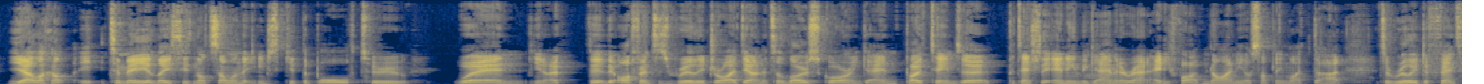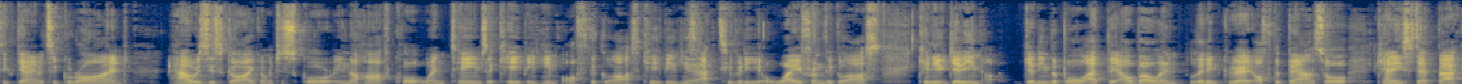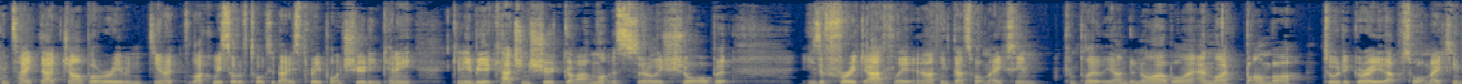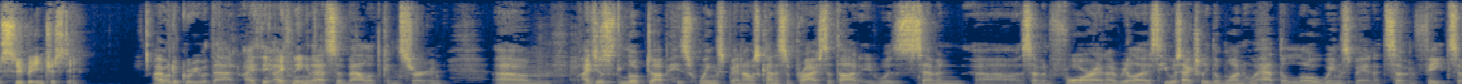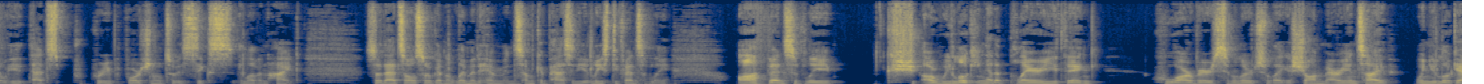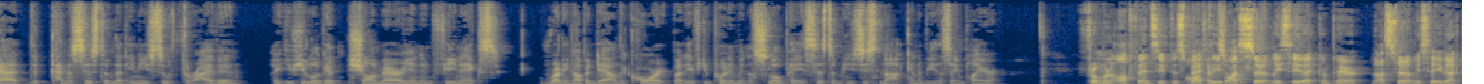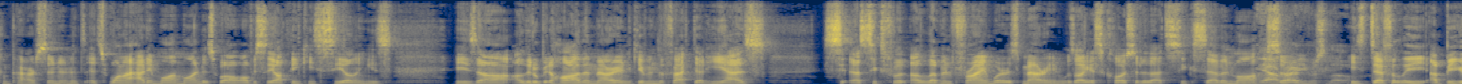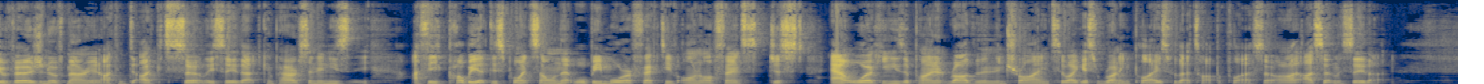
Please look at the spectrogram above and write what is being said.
Yeah, like uh, to me at least, he's not someone that you can just get the ball to when you know the the offense is really dried down. It's a low scoring game. Both teams are potentially ending the game mm. at around 85-90 or something like that. It's a really defensive game. It's a grind how is this guy going to score in the half court when teams are keeping him off the glass, keeping his yeah. activity away from the glass? Can you get him get him the ball at the elbow and let him create off the bounce, or can he step back and take that jump, or even you know, like we sort of talked about his three point shooting? Can he can he be a catch and shoot guy? I'm not necessarily sure, but he's a freak athlete, and I think that's what makes him completely undeniable. And like Bamba, to a degree, that's what makes him super interesting. I would agree with that. I think I think that's a valid concern. Um, I just looked up his wingspan. I was kind of surprised. I thought it was seven uh, seven four, and I realized he was actually the one who had the low wingspan at seven feet. So he that's pretty proportional to his six eleven height. So that's also going to limit him in some capacity, at least defensively. Offensively, are we looking at a player you think who are very similar to like a Shawn Marion type? when you look at the kind of system that he needs to thrive in. Like if you look at Shawn Marion in Phoenix running up and down the court, but if you put him in a slow paced system, he's just not going to be the same player. From an offensive perspective, offensive. I certainly see that compare. I certainly see that comparison, and it's, it's one I had in my mind as well. Obviously, I think his ceiling is is uh, a little bit higher than Marion, given the fact that he has a six foot eleven frame, whereas Marion was, I guess, closer to that six seven mark. Yeah, so right. He was low. He's definitely a bigger version of Marion. I can I could certainly see that comparison, and he's I think probably at this point someone that will be more effective on offense, just outworking his opponent rather than trying to, I guess, running plays for that type of player. So I, I certainly see that.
